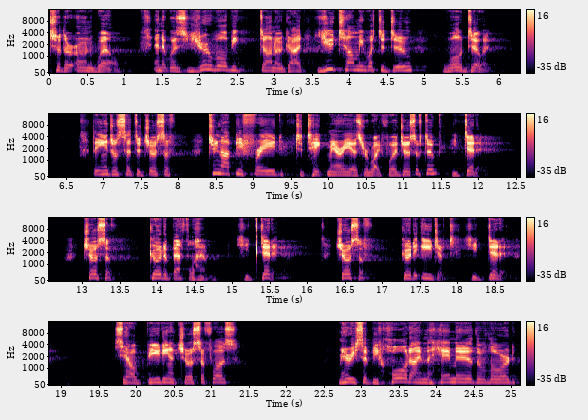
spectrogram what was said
to their own will. And it was, Your will be done, O God. You tell me what to do, we'll do it. The angel said to Joseph, Do not be afraid to take Mary as your wife. What did Joseph do? He did it. Joseph, go to Bethlehem. He did it. Joseph, go to Egypt. He did it. See how obedient Joseph was? Mary said, Behold, I am the handmaid of the Lord.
